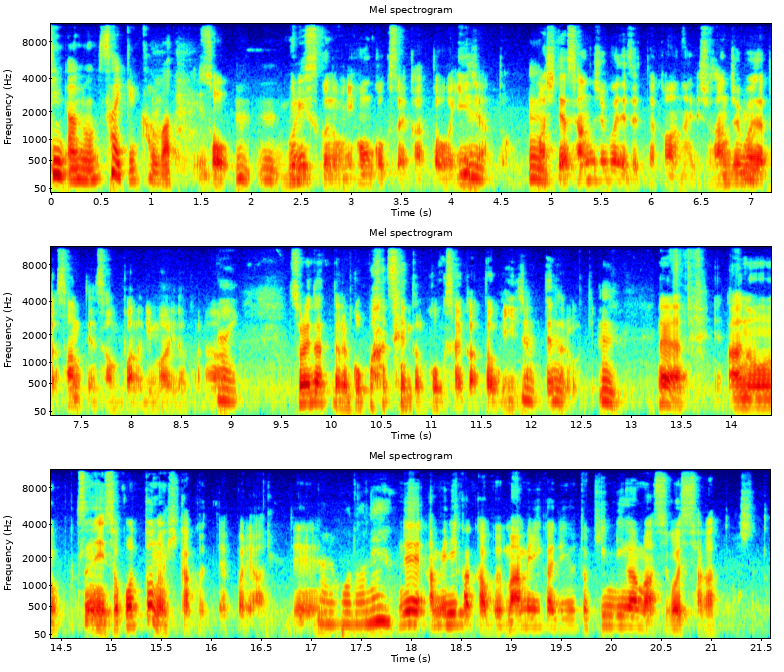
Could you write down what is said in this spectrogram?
金あの債券買うわっていう。そううんうん。無リスクの日本国債買った方がいいじゃんと、うんましてや30倍で絶対買わないでしょ30倍だったら3.3%の利回りだから、はい。それだったら5%の国債買った方がいいじゃんってなるわけ、うん。だからあの常にそことの比較ってやっぱりあってなるほどね。でアメリカ株、まあ、アメリカでいうと金利がまあすごい下がってましたと。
